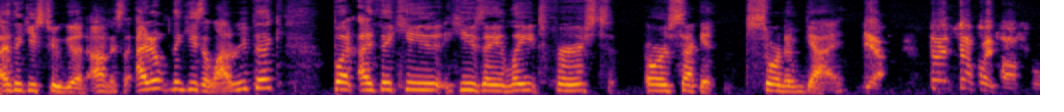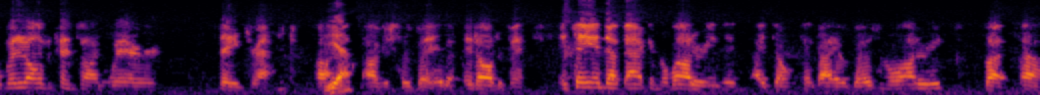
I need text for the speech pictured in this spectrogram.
I think he's too good. Honestly, I don't think he's a lottery pick, but I think he he's a late first or second sort of guy. Yeah, so it's definitely possible, but it all depends on where they draft. Um, Yeah. obviously, but it, it all depends. If they end up back in the lottery, then I don't think Ayo goes in the lottery. But um,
